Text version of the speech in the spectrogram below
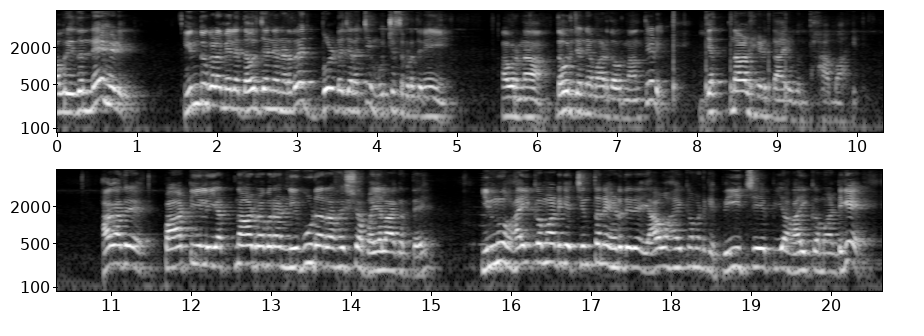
ಅವರು ಇದನ್ನೇ ಹೇಳಿ. ಹಿಂದೂಗಳ ಮೇಲೆ ದೌರ್ಜನ್ಯ ನಡೆದ್ರೆ ಬುಲ್ಡೋಜರ್ ಹಚ್ಚಿ ಮುಚ್ಚಿಸಿಬಿಡ್ತೀನಿ. ಅವ್ರನ್ನ, ದೌರ್ಜನ್ಯ ಮಾಡಿದವ್ರನ್ನ ಅಂತೇಳಿ ಯತ್ನಾಳ್ ಹೇಳ್ತಾ ಇರುವಂತಹ ಮಾಹಿತಿ. ಹಾಗಾದ್ರೆ ಪಾಟೀಲ್ ಯತ್ನಾಳ್ರವರ ನಿಗೂಢ ರಹಸ್ಯ ಬಯಲಾಗತ್ತೆ. ಇನ್ನೂ ಹೈಕಮಾಂಡ್ಗೆ ಚಿಂತನೆ ಹಿಡಿದಿದೆ. ಯಾವ ಹೈಕಮಾಂಡ್ಗೆ? ಬಿ ಜೆ ಪಿಯ ಹೈಕಮಾಂಡ್ಗೆ.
